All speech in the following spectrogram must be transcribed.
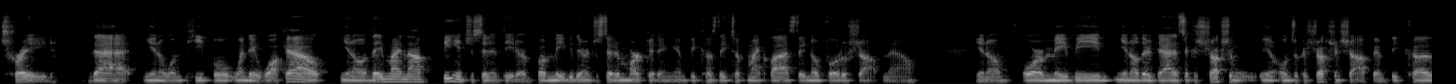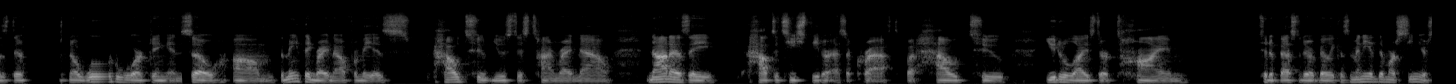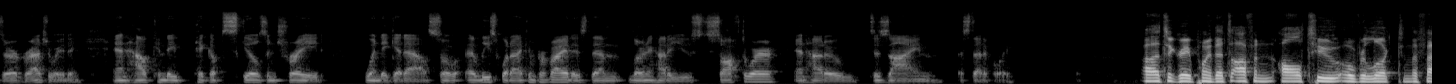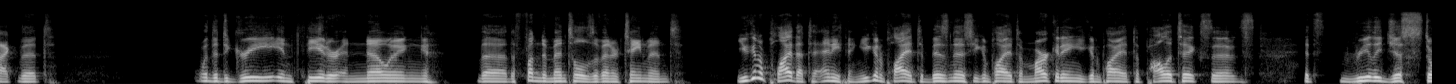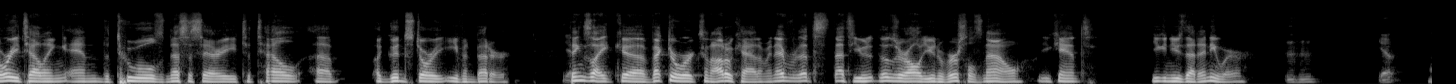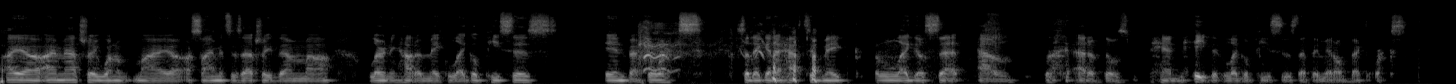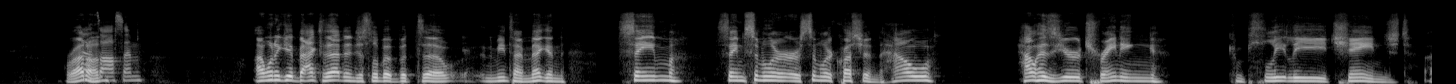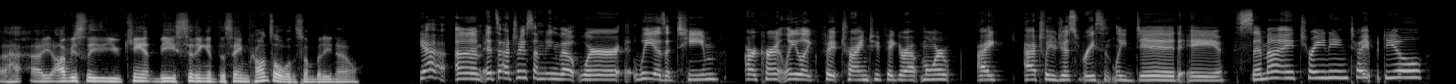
trade that you know when people when they walk out you know they might not be interested in theater but maybe they're interested in marketing. And because they took my class they know photoshop now you know or maybe you know their dad is a construction you know owns a construction shop. And because there's no woodworking. And so um, the main thing right now for me is how to use this time right now not as a how to teach theater as a craft but how to utilize their time to the best of their ability because many of them are seniors that are graduating and how can they pick up skills and trade when they get out? So at least what i can provide is them learning how to use software and how to design aesthetically. Oh that's a great point. That's often all too overlooked in the fact that with a degree in theater and knowing the the fundamentals of entertainment you can apply that to anything. You can apply it to business you can apply it to marketing you can apply it to politics. It's it's really just storytelling and the tools necessary to tell uh, a good story even better. Yeah. Things like uh, Vectorworks and AutoCAD. I mean, every, that's that's those are all universals now. You can't you can use that anywhere. Mm-hmm. Yep. I uh, I'm actually one of my uh, assignments is actually them uh, learning how to make Lego pieces in Vectorworks. so they're gonna have to make a Lego set out of out of those handmade Lego pieces that they made on Vectorworks. Right on. That's on. awesome. I want to get back to that in just a little bit, but uh, in the meantime, Megan, same, same, similar or similar question. How, how has your training completely changed? Uh, I, obviously, you can't be sitting at the same console with somebody now. Yeah, um, it's actually something that we're we as a team are currently like fi- trying to figure out more. I actually just recently did a semi training type deal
